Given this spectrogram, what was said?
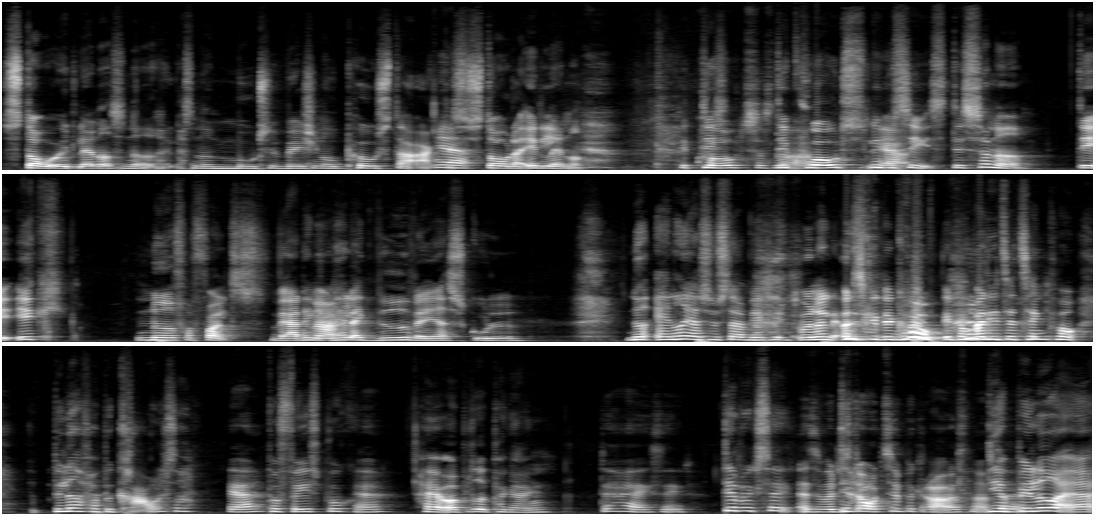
står et eller andet sådan noget, eller sådan noget motivational poster-agtigt, så står der et eller andet. Det er quotes og sådan Det er noget. quotes, lige ja. præcis. Det er sådan noget. Det er ikke noget fra folks hverdag. Jeg vil heller ikke vide, hvad jeg skulle... Noget andet, jeg synes, der er virkelig underligt. Undskyld, det kommer, jeg kommer bare lige til at tænke på. Billeder fra begravelser Ja, på Facebook ja. Har jeg oplevet et par gange. Det har jeg ikke set. Det har du ikke set. Altså, hvor de Det- står til begravelsen. De her billeder er,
